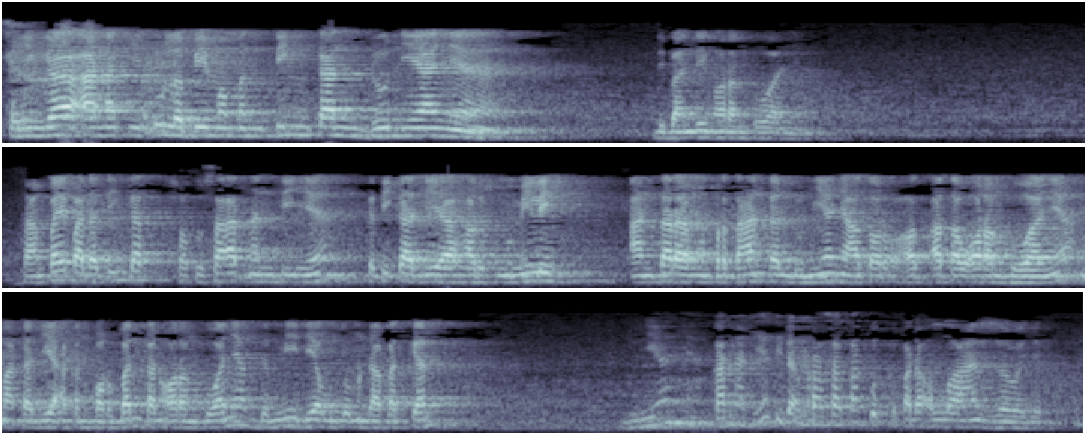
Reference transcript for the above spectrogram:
Sehingga anak itu lebih mementingkan dunianya dibanding orang tuanya. Sampai pada tingkat suatu saat nantinya ketika dia harus memilih antara mempertahankan dunianya atau atau orang tuanya, maka dia akan korbankan orang tuanya demi dia untuk mendapatkan dunianya karena dia tidak merasa takut kepada Allah Azza wa Jalla.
